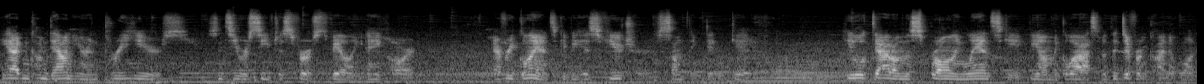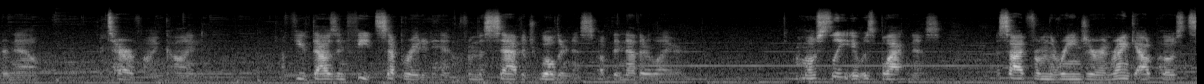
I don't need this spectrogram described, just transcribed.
He hadn't come down here in three years, since he received his first failing A card. Every glance could be his future if something didn't give. He looked out on the sprawling landscape beyond the glass with a different kind of wonder now. A terrifying kind. A few thousand feet separated him from the savage wilderness of the nether layer. Mostly it was blackness. Aside from the ranger and rank outposts,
